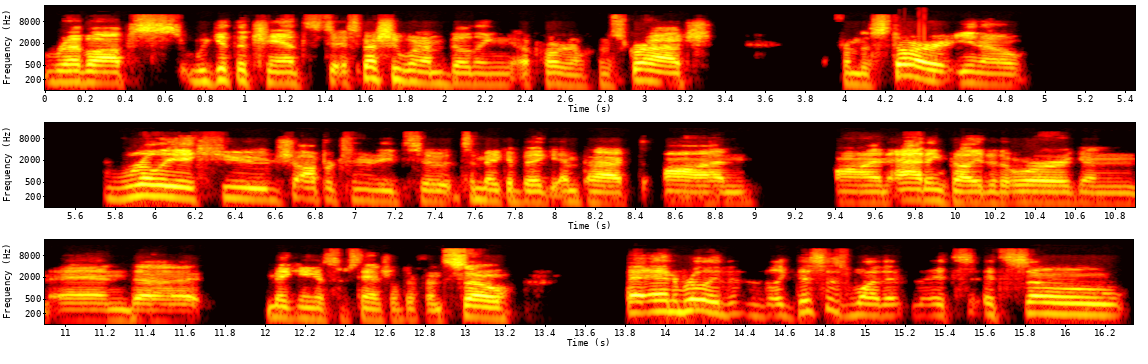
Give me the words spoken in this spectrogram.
RevOps we get the chance to, especially when I'm building a program from scratch, from the start. You know, really a huge opportunity to to make a big impact on on adding value to the org and and uh, making a substantial difference. So, and really, like this is why it's it's so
